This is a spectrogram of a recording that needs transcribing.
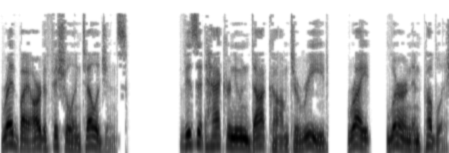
read by Artificial Intelligence. Visit hackerNoon.com to read, write, learn, and publish.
